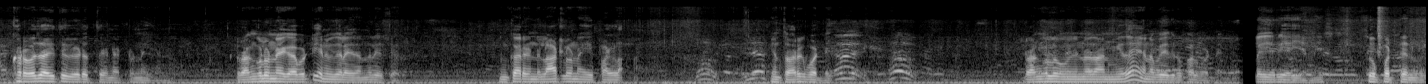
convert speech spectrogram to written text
ఒక్కరోజు అయితే వేడొత్తాయినట్టున్నాయి రంగులు ఉన్నాయి కాబట్టి ఎనిమిది వేల ఐదు వందలు వేశారు. ఇంకా రెండు లాట్లు ఉన్నాయి ఈ పళ్ళ. ఇంతవరకు పడ్డాయి. రంగులు ఉన్న దాని మీద ఎనభై ఐదు రూపాయలు పడ్డాయి. ఏరియా అయ్యాయి సూపర్ టెన్లు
